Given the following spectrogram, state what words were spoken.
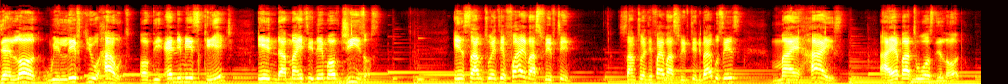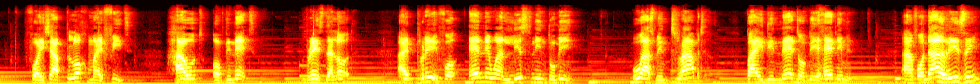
The Lord will lift you out of the enemy's cage in the mighty name of Jesus. In Psalm 25, verse 15, Psalm 25, verse 15, the Bible says, My eyes are ever towards the Lord, for he shall pluck my feet out of the net. Praise the Lord. I pray for anyone listening to me who has been trapped by the net of the enemy. And for that reason,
